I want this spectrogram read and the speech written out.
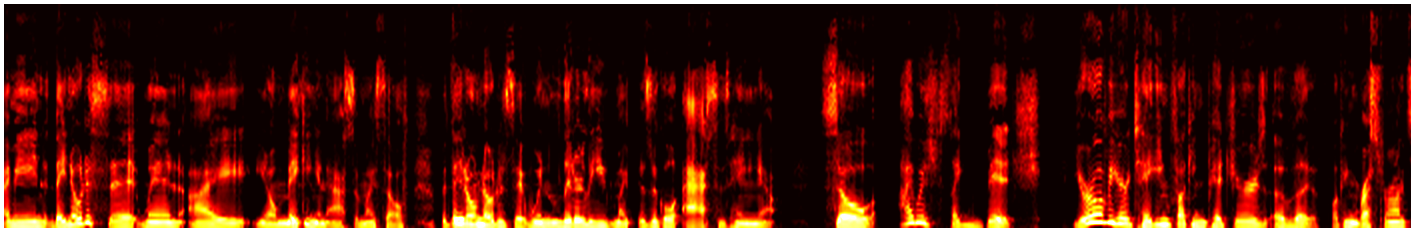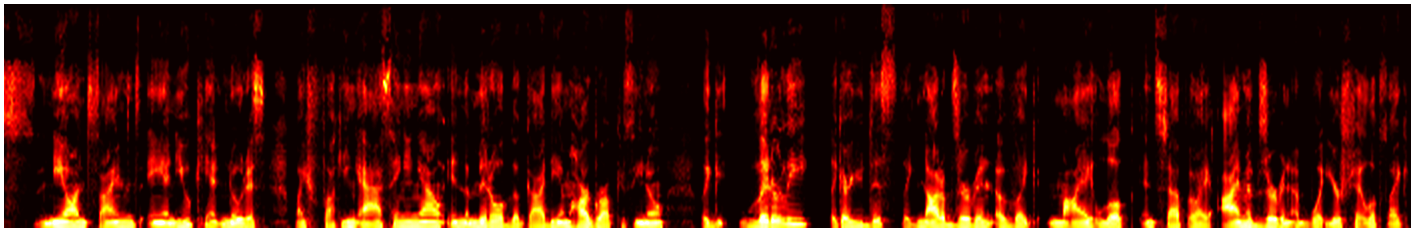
I mean, they notice it when I, you know, making an ass of myself, but they don't notice it when literally my physical ass is hanging out. So I was just like, bitch, you're over here taking fucking pictures of the fucking restaurants, neon signs, and you can't notice my fucking ass hanging out in the middle of the goddamn Hard Rock Casino. Like, literally, like, are you this, like, not observant of, like, my look and stuff? Like, I'm observant of what your shit looks like.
